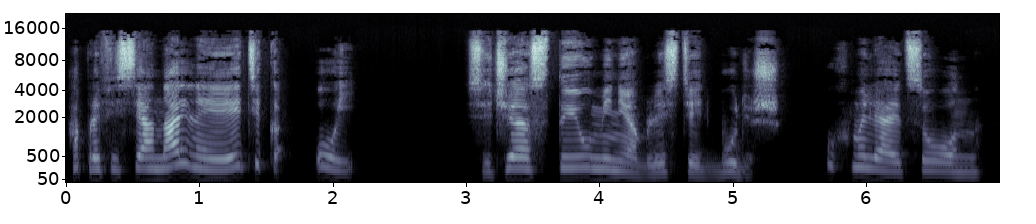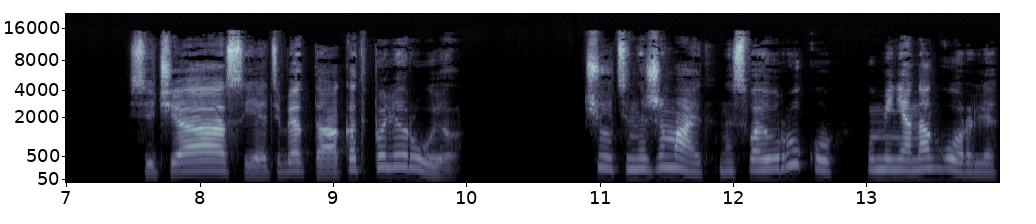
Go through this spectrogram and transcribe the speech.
А профессиональная этика... Ой!» «Сейчас ты у меня блестеть будешь», — ухмыляется он. «Сейчас я тебя так отполирую». Чуть нажимает на свою руку у меня на горле,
